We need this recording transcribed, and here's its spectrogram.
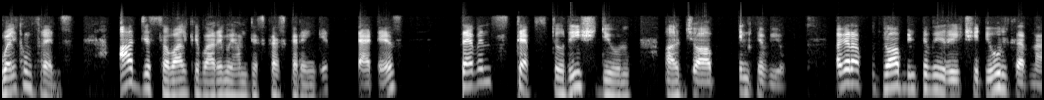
वेलकम फ्रेंड्स आज जिस सवाल के बारे में हम डिस्कस करेंगे that is seven steps to reschedule a job interview अगर आपको जॉब इंटरव्यू रीशेड्यूल करना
